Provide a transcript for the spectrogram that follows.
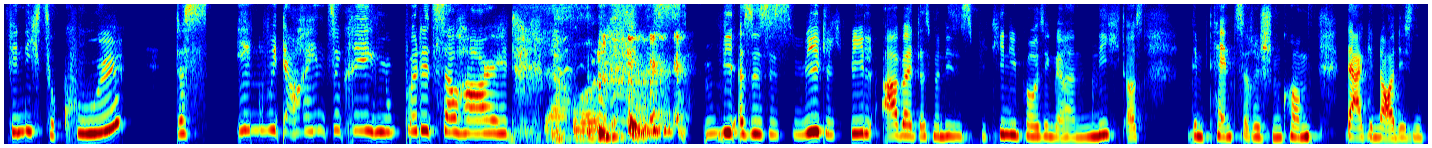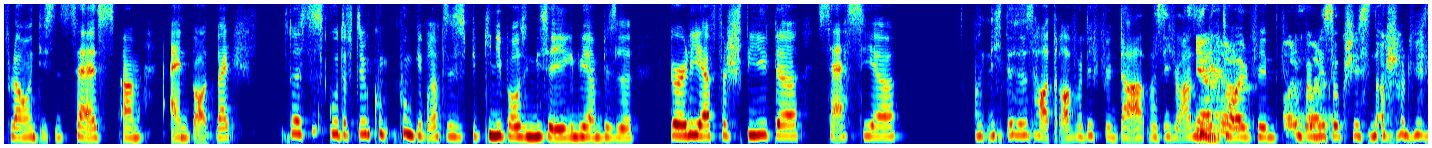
finde ich es so cool, das irgendwie doch hinzukriegen. But it's so hard. Ja, voll. Wie, also es ist wirklich viel Arbeit, dass man dieses Bikini-Posing, wenn man nicht aus dem Tänzerischen kommt, da genau diesen Flow und diesen Sass ähm, einbaut. Weil du hast es gut auf den Punkt gebracht, dieses Bikini-Posing ist ja irgendwie ein bisschen girlier, verspielter, sassier und nicht dieses Haut drauf und ich bin da, was ich wahnsinnig voll, toll finde und bei voll. mir so geschissen ausschauen wird.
